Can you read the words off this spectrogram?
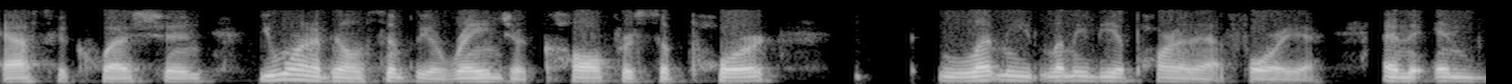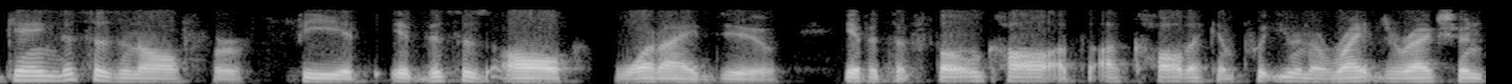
ask a question, you want to be able to simply arrange a call for support. Let me let me be a part of that for you. And and gang, this isn't all for fee. It, it, this is all what I do. If it's a phone call, a, a call that can put you in the right direction,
